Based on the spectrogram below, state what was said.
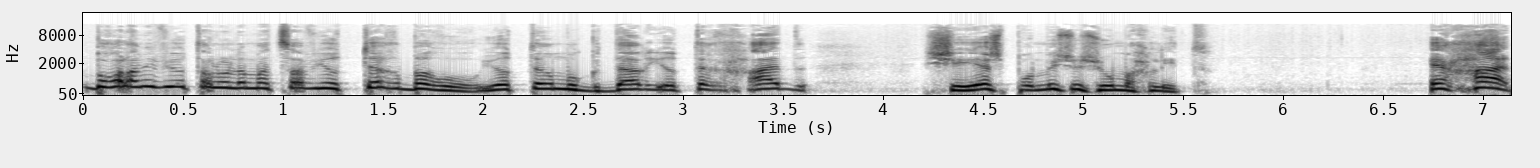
בעולם הביא אותנו למצב יותר ברור, יותר מוגדר, יותר חד, שיש פה מישהו שהוא מחליט. אחד.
